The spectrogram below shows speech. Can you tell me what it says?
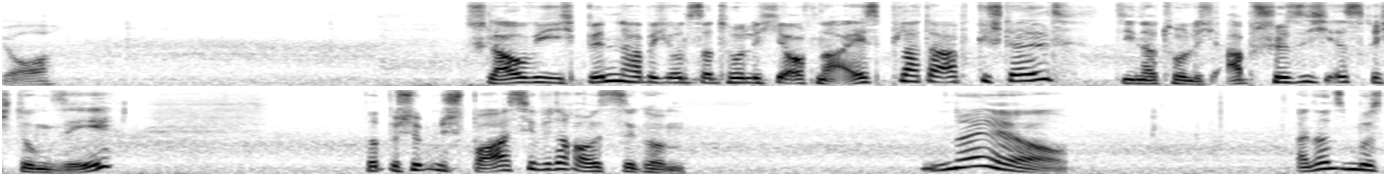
ja. Schlau wie ich bin, habe ich uns natürlich hier auf einer Eisplatte abgestellt, die natürlich abschüssig ist Richtung See. Wird bestimmt ein Spaß, hier wieder rauszukommen. Naja. Ansonsten muss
